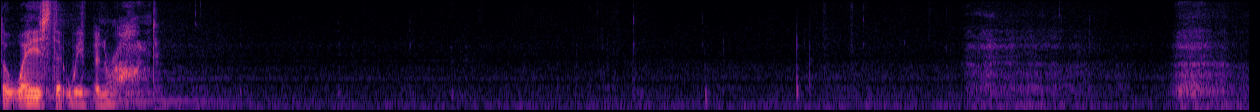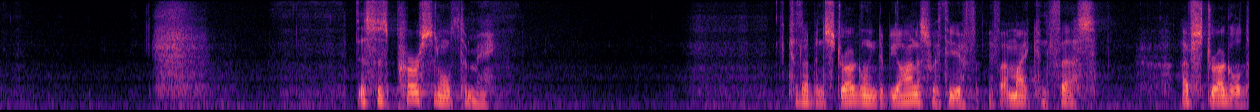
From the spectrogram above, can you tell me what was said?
the ways that we've been wronged. This is personal to me. Because I've been struggling, to be honest with you, if, if I might confess. I've struggled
